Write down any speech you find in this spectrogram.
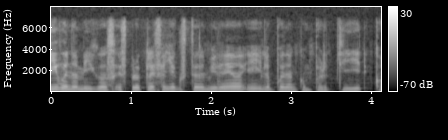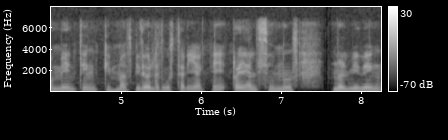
Y bueno amigos, espero que les haya gustado el video y lo puedan compartir, comenten qué más videos les gustaría que realicemos, no olviden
